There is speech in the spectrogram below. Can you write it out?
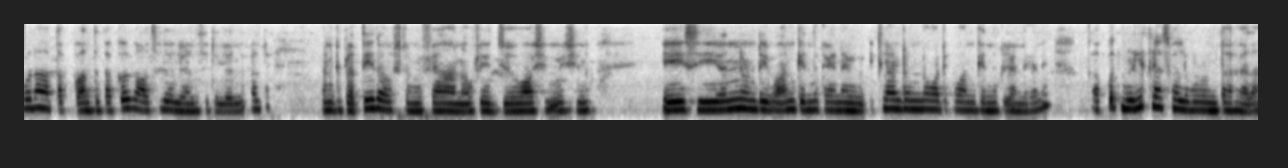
కూడా తక్కువ అంత తక్కువ కావాల్సిన లేండి సిటీలో ఎందుకంటే మనకి ప్రతిదీ అవసరం fan fridge washing machine AC ఇవన్నీ ఉంటాయి. వానికి ఎందుకైనా ఇట్లాంటి ఉన్న వాటికి వానికి ఎందుకులేండి కానీ కాకపోతే మిడిల్ క్లాస్ వాళ్ళు కూడా ఉంటారు కదా.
